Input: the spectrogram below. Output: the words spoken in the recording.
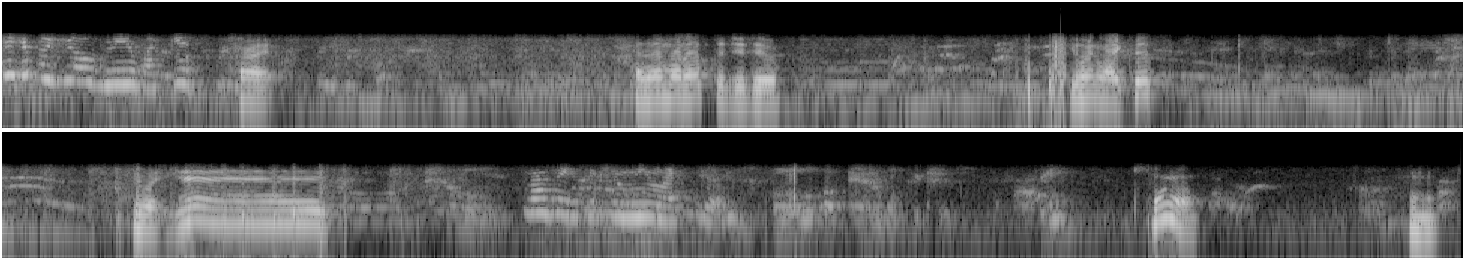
Take a picture of me like this. All right. And then what else did you do? You went like this? You went, yay! Now take a picture of me like this. full of animal pictures. See? Mm-hmm.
